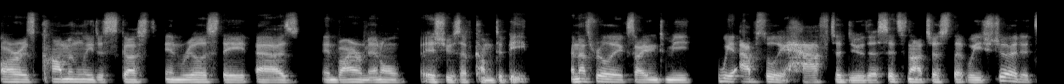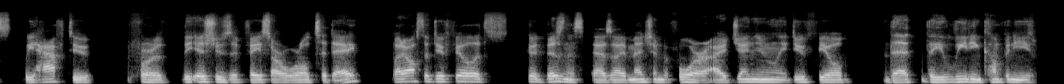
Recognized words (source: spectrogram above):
are as commonly discussed in real estate as environmental issues have come to be. And that's really exciting to me. We absolutely have to do this. It's not just that we should, it's we have to for the issues that face our world today. But I also do feel it's good business. As I mentioned before, I genuinely do feel that the leading companies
